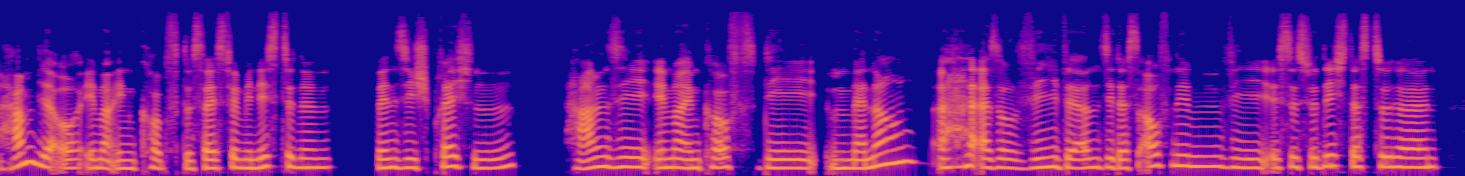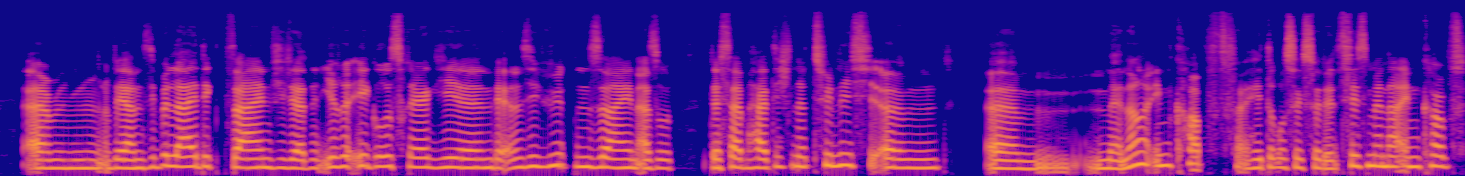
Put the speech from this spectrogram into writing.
haben wir auch immer im Kopf. Das heißt, Feministinnen, wenn sie sprechen, haben sie immer im Kopf die Männer. Also wie werden sie das aufnehmen? Wie ist es für dich, das zu hören? Ähm, werden sie beleidigt sein? Wie werden ihre Egos reagieren? Werden sie wütend sein? Also deshalb hatte ich natürlich ähm, ähm, Männer im Kopf, heterosexuelle Cis-Männer im Kopf.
